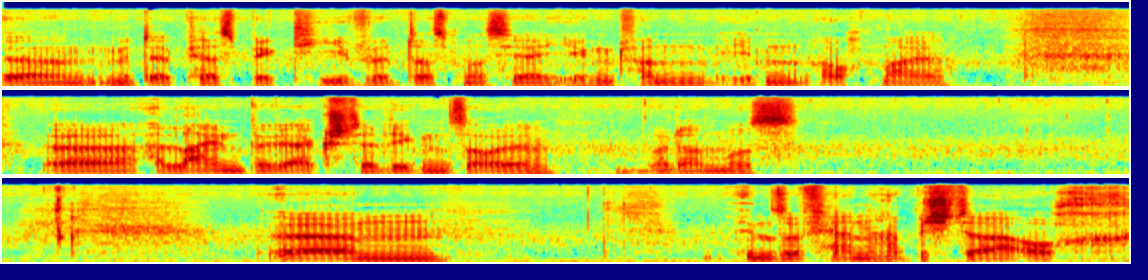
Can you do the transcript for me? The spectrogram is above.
äh, mit der Perspektive, dass man es ja irgendwann eben auch mal äh, allein bewerkstelligen soll oder muss. Ähm, insofern habe ich da auch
